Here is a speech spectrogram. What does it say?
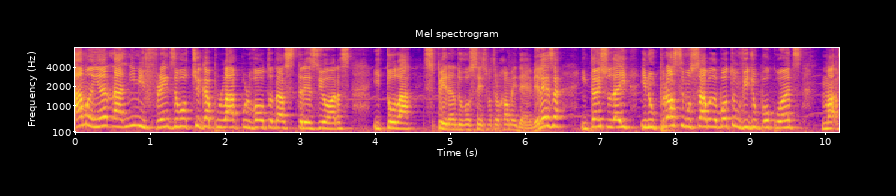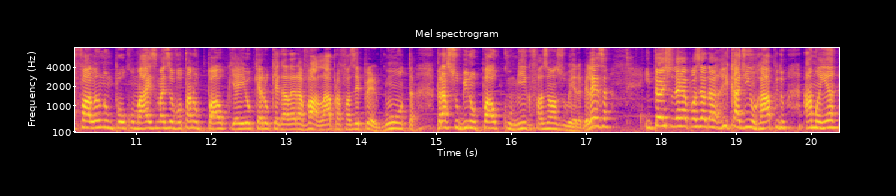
Amanhã na Anime Friends eu vou chegar por lá por volta das 13 horas e tô lá esperando vocês pra trocar uma ideia, beleza? Então é isso daí, e no próximo sábado eu boto um vídeo um pouco antes, falando um pouco mais, mas eu vou estar tá no palco e aí eu quero que a galera vá lá pra fazer pergunta, pra subir no palco comigo, fazer uma zoeira, beleza? Então é isso daí, rapaziada. Recadinho rápido. Amanhã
